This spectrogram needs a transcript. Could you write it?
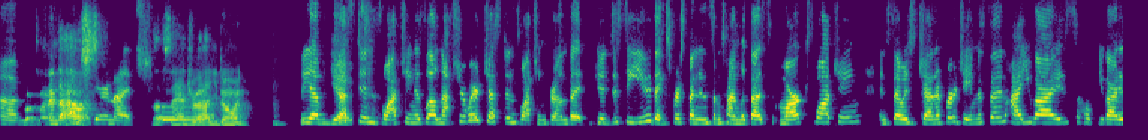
Um, Brooklyn in the house. thank you very much. What's up, Sandra? How you doing? We have Yes. Justin's watching as well. Not sure where Justin's watching from, but good to see you. Thanks for spending some time with us. Mark's watching, and so is Jennifer Jameson. Hi, you guys. Hope you guys,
